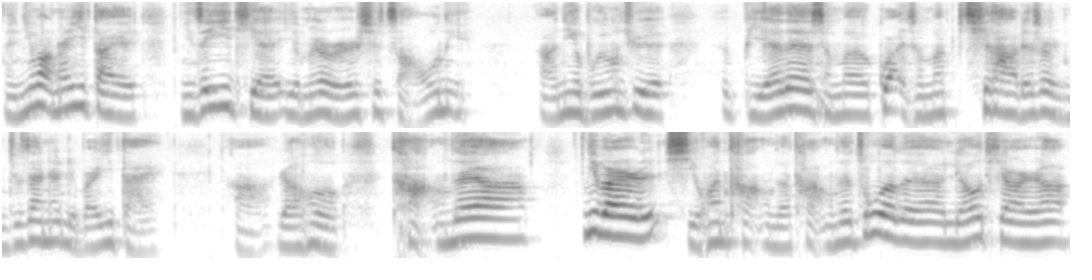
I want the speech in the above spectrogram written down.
你往那一待，你这一天也没有人去找你啊，你也不用去别的什么管什么其他的事儿，你就在那里边一待啊，然后躺着呀，一般喜欢躺着、躺着、坐着呀，聊天儿啊。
